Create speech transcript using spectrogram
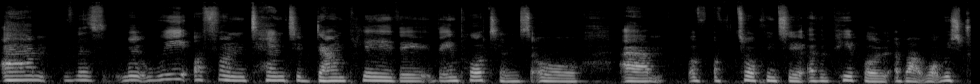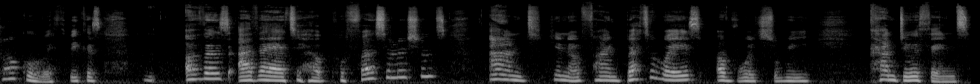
Um, there's, we often tend to downplay the, the importance or um, of, of talking to other people about what we struggle with because others are there to help prefer solutions and you know find better ways of which we can do things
